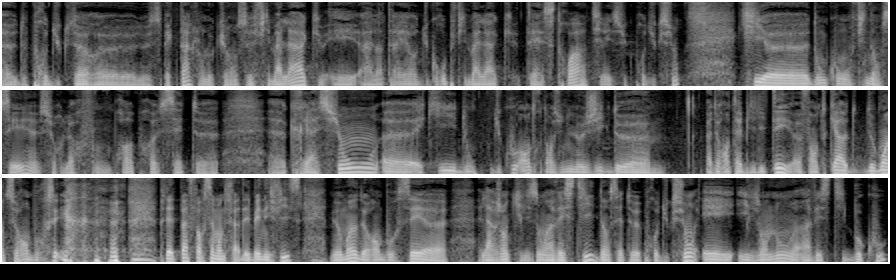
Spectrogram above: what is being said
euh, de producteurs de spectacles, en l'occurrence Fimalac, et à l'intérieur du groupe Fimalac TS3, Thierry Suc Productions, qui donc ont financé sur leurs fonds propres cette création et qui donc du coup entrent dans une logique de bah, de rentabilité, enfin en tout cas de, moins de se rembourser, peut-être pas forcément de faire des bénéfices, mais au moins de rembourser euh, l'argent qu'ils ont investi dans cette euh, production et ils en ont investi beaucoup.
